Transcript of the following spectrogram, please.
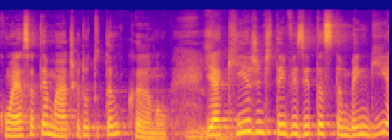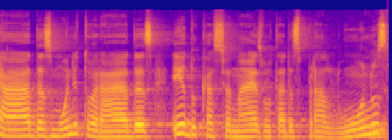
com essa temática do Tutankhamon. Isso. E aqui a gente tem visitas também guiadas, monitoradas, educacionais, voltadas para alunos.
